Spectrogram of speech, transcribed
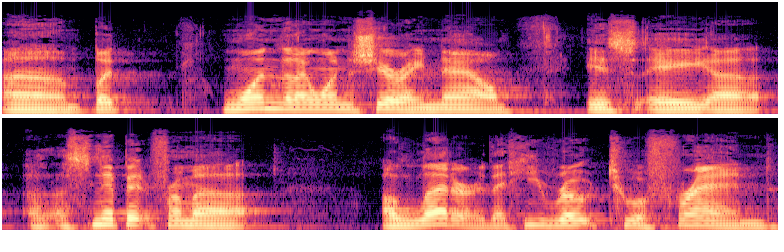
um, but one that I want to share right now is a, uh, a snippet from a, a letter that he wrote to a friend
